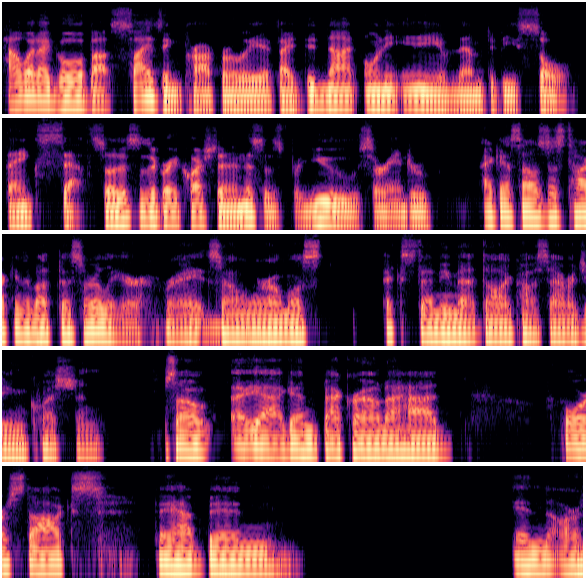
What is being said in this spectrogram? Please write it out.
How would I go about sizing properly if I did not own any of them to be sold? Thanks, Seth. So this is a great question, and this is for you, Sir Andrew. I guess I was just talking about this earlier, right? Mm-hmm. So we're almost extending that dollar cost averaging question. So uh, yeah, again, background. I had four stocks. They have been in our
